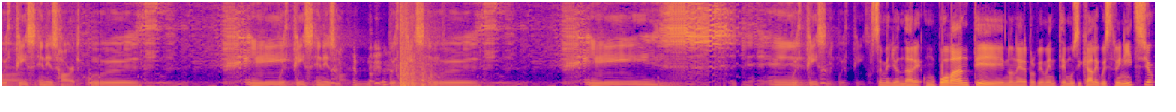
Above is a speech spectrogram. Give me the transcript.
With peace in his heart. With, with peace in his heart. With peace in his with Forse è meglio andare un po' avanti, non era propriamente musicale questo inizio.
